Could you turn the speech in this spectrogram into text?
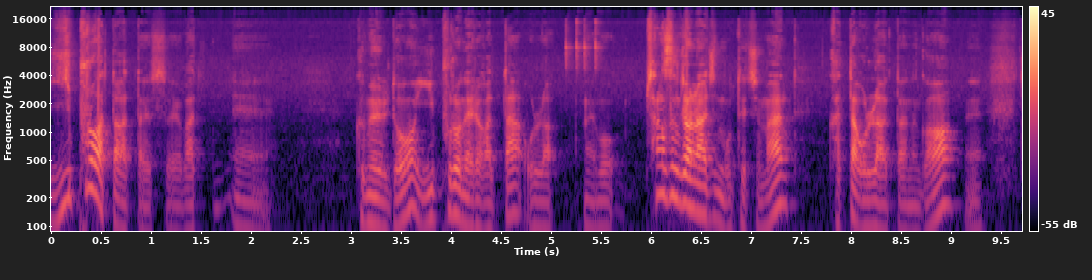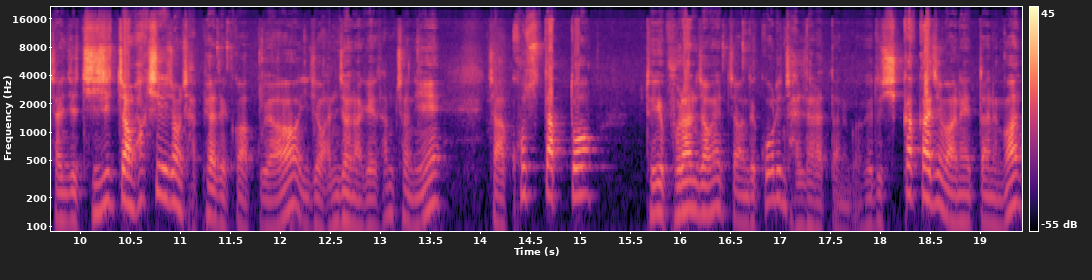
2% 왔다 갔다 했어요. 맞, 예. 금요일도 2% 내려갔다 올라, 예, 뭐 상승 전하진 못했지만 갔다 올라왔다는 거. 예. 자, 이제 지지점 확실히 좀 잡혀야 될 것 같고요. 이제 완전하게 3천이. 자, 코스닥도 되게 불안정했죠. 근데 꼬린 잘 달았다는 거. 그래도 시가까지 만회했다는 건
